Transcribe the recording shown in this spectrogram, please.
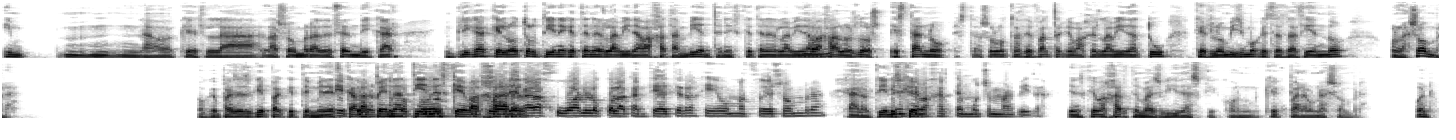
mm, que es la, sombra de Zendikar, implica que el otro tiene que tener la vida baja también. Tenéis que tener la vida baja los dos. Esta no. Esta solo te hace falta que bajes la vida tú, que es lo mismo que estás haciendo con la sombra. Lo que pasa es que para que te merezca la pena tienes que bajar. Para llegar a jugarlo con la cantidad de tierras que lleva un mazo de sombra, claro, tienes, que, bajarte mucho más vida. Tienes que bajarte más vidas que, con, que para una sombra. Bueno,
